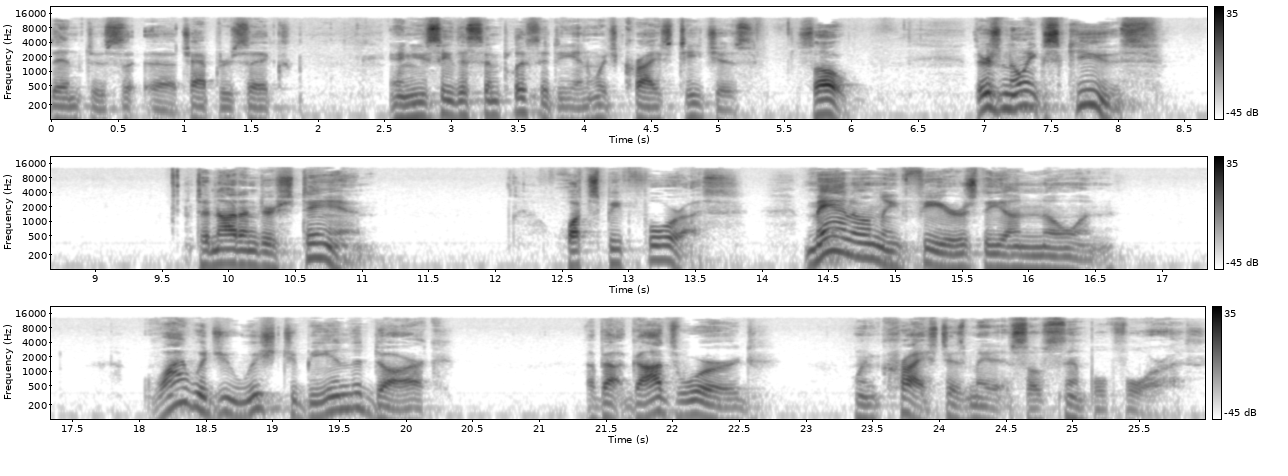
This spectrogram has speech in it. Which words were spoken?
then to uh, chapter 6, and you see the simplicity in which Christ teaches. So, there's no excuse to not understand what's before us. Man only fears the unknown. Why would you wish to be in the dark about God's Word when Christ has made it so simple for us?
